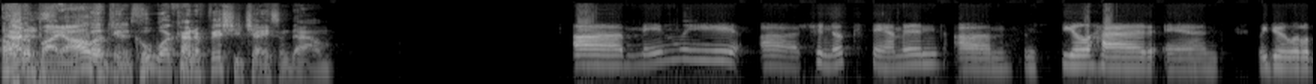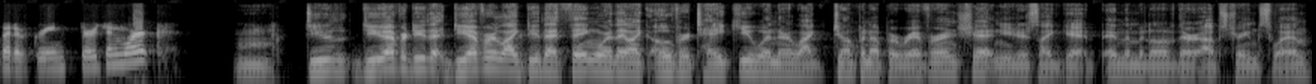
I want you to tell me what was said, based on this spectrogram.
oh, That the is biologist. Cool. What kind of fish you chasing down? Uh, mainly uh, Chinook salmon, um, some steelhead, and we do a little bit of green sturgeon work. Mm. Do you do you ever do that? Do you ever like do that thing where they like overtake you when they're like jumping up a river and shit, and you just like get in the middle of their upstream swim?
